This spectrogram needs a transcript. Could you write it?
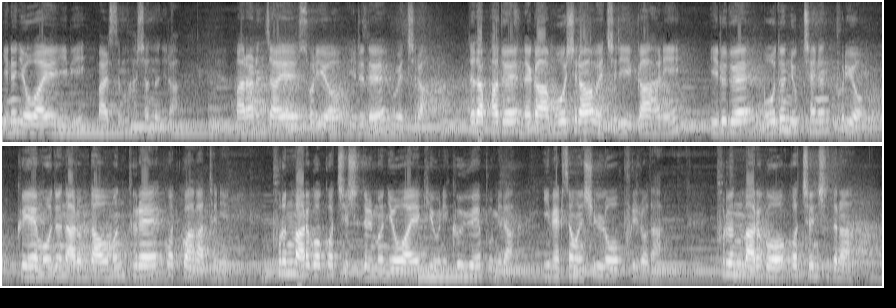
이는 여호와의 입이 말씀하셨느니라. 말하는 자의 소리여 이르되 외치라. 대답하되 내가 무엇이라 외치리까 하니 이르되 모든 육체는 풀이요. 그의 모든 아름다움은 들의 꽃과 같으니 푸른 마르고 꽃이 시들면 여호와의 기운이 그 위에 뿜이라 이 백성은 실로 풀이로다. 푸른 마르고 꽃은 시드나.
